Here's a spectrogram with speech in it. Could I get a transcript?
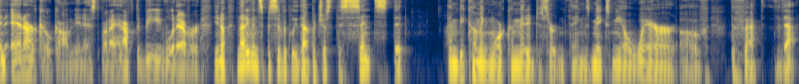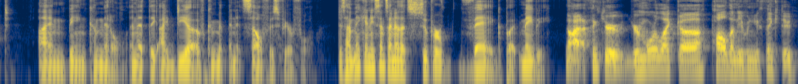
an anarcho-communist but i have to be whatever you know not even specifically that but just the sense that i'm becoming more committed to certain things makes me aware of the fact that i'm being committal and that the idea of commitment itself is fearful does that make any sense i know that's super vague but maybe No, I I think you're you're more like uh, Paul than even you think, dude.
